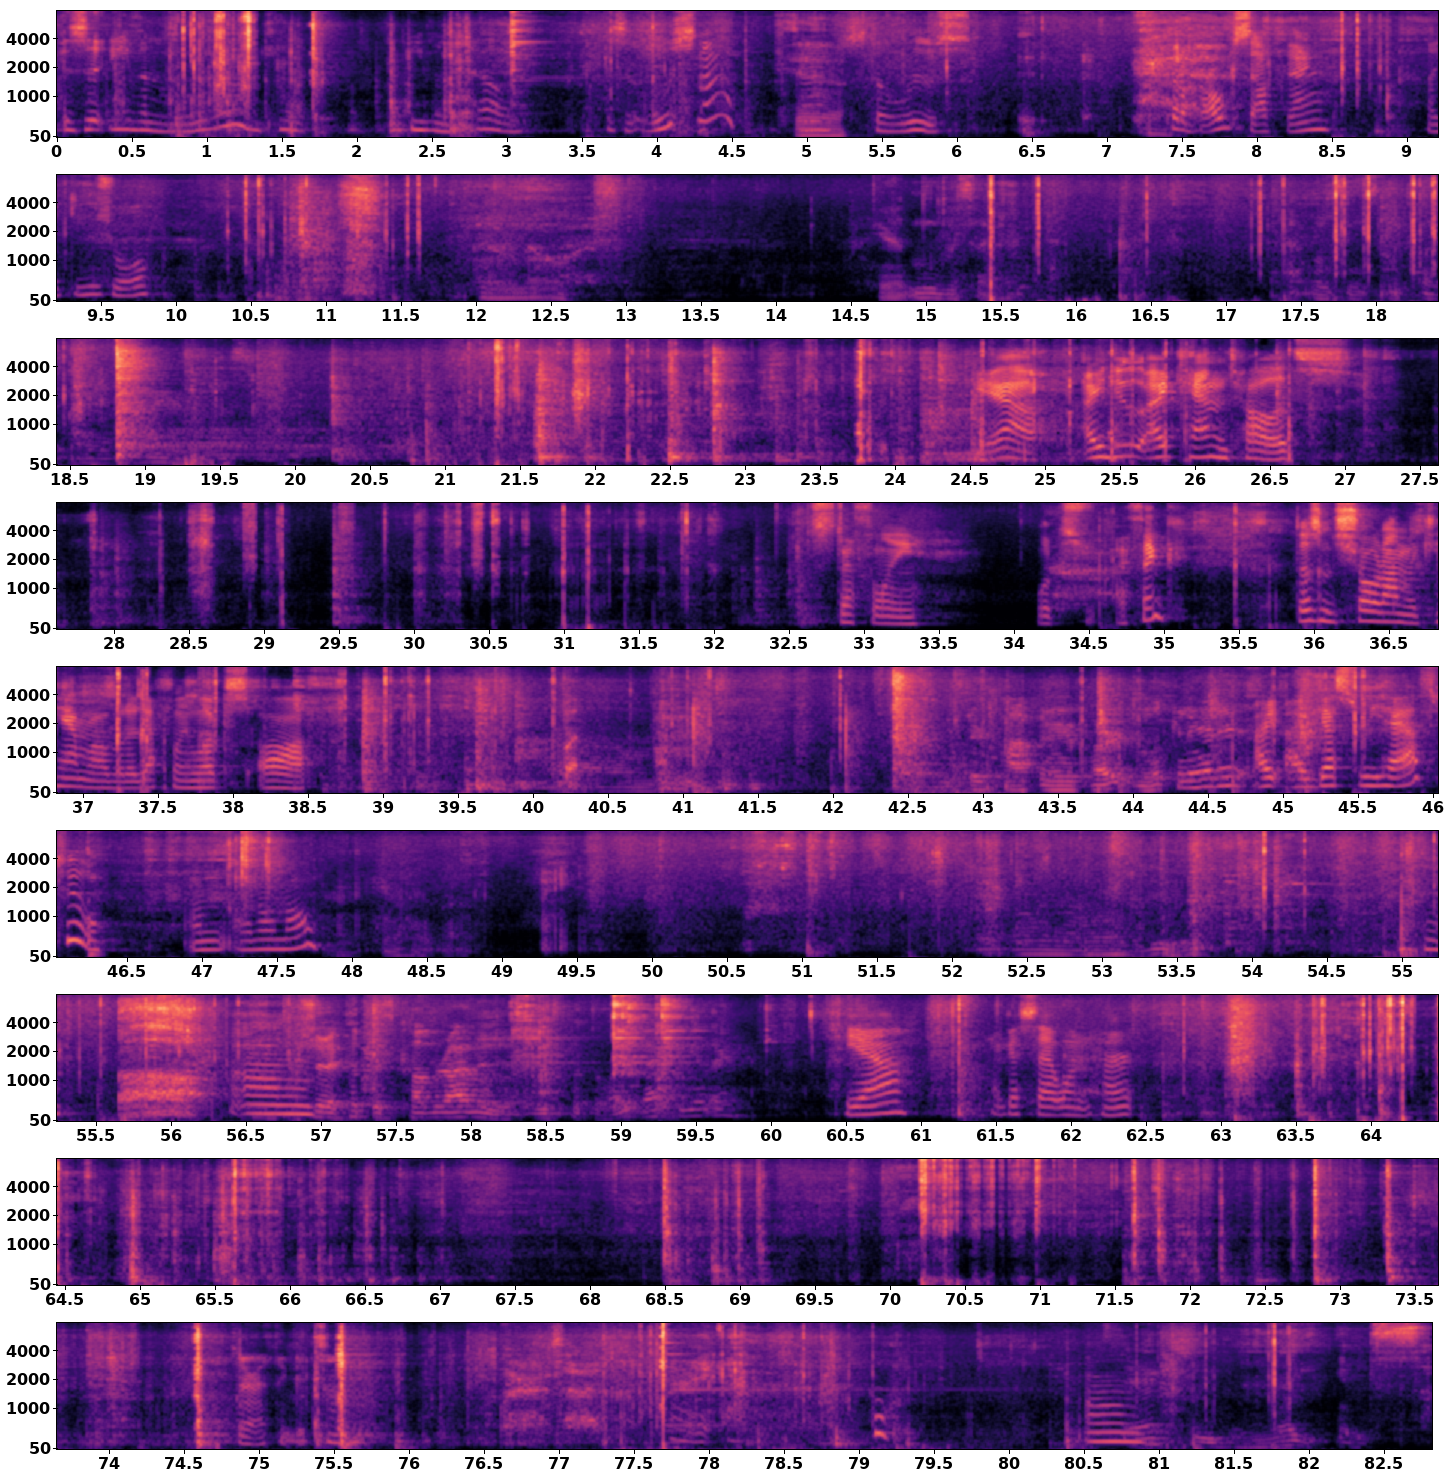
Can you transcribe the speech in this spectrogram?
Is it even moving? Even tell. Is it loose now? Yeah. No, it's still loose. Could have broke something, like usual. I don't know. Here, move a second. That one seems to be quite higher than this. Yeah, I do. I can tell it's It's definitely looks. I think doesn't show it on the camera, but it definitely looks off. But Start popping it apart and looking at it. I, I guess we have to. I'm, I don't know. Right. Should I um, put this cover on and at least put the light back together? Yeah, I guess that wouldn't hurt. There, I think it's on. Where is that? Alright. Whew. Um, Actually, the light inside.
